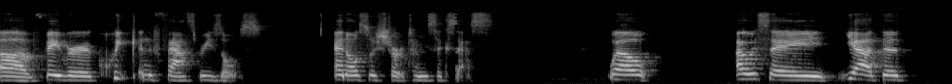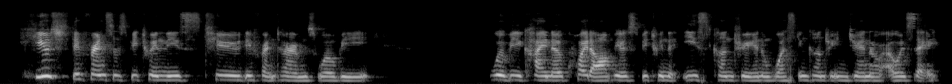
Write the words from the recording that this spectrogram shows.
uh, favor quick and fast results and also short-term success. Well, I would say, yeah, the huge differences between these two different terms will be will be kind of quite obvious between the East country and the Western country in general, I would say.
